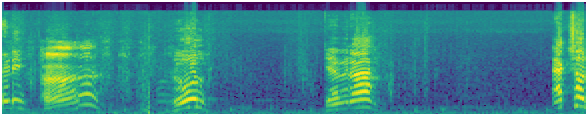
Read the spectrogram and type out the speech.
Ready. Roll. Camera. Action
